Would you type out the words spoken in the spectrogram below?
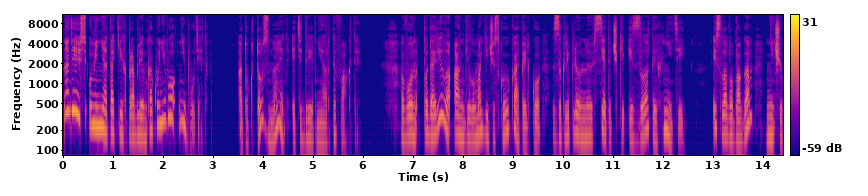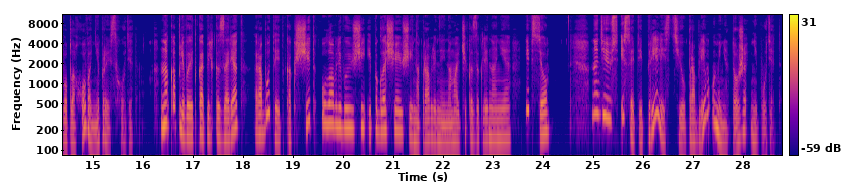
Надеюсь, у меня таких проблем, как у него, не будет. А то кто знает эти древние артефакты? Вон подарила ангелу магическую капельку, закрепленную в сеточке из золотых нитей. И, слава богам, ничего плохого не происходит. Накапливает капелька заряд, работает как щит, улавливающий и поглощающий направленные на мальчика заклинания, и все. Надеюсь, и с этой прелестью проблем у меня тоже не будет.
